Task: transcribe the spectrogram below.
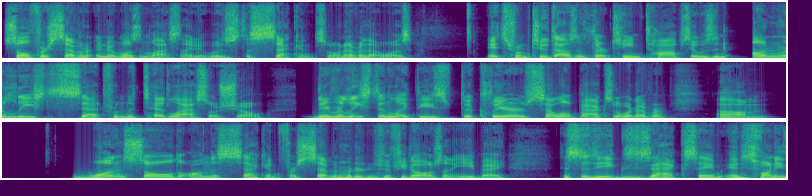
Sold for seven, and it wasn't last night. It was the second, so whenever that was. It's from 2013 Topps. It was an unreleased set from the Ted Lasso show. They released in like these the clear cello packs or whatever. Um, One sold on the second for seven hundred and fifty dollars on eBay. This is the exact same, and it's funny.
